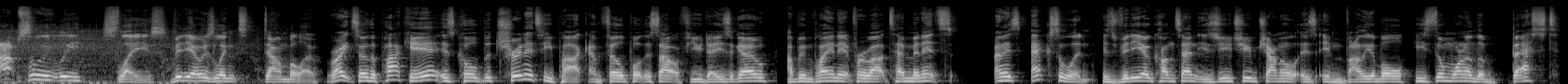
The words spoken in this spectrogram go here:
absolutely slays. Video is linked down below. Right, so the pack here is called the Trinity Pack and Phil put this out a few days ago. I've been playing it for about 10 minutes and it's excellent. His video content, his YouTube channel is invaluable. He's done one of the best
